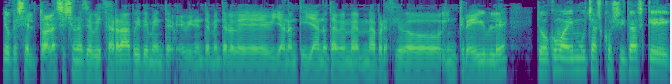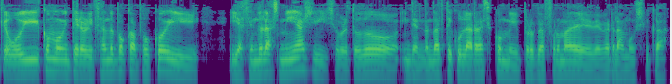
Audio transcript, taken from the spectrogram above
Yo qué sé, todas las sesiones de Bizarrap, evidentemente, evidentemente lo de Villano Antillano también me, ha parecido increíble. Tengo como hay muchas cositas que, que voy como interiorizando poco a poco y, y haciendo las mías y sobre todo intentando articularlas con mi propia forma de ver la música.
